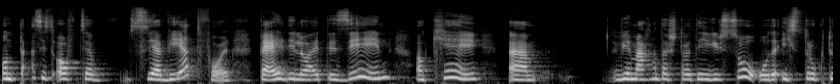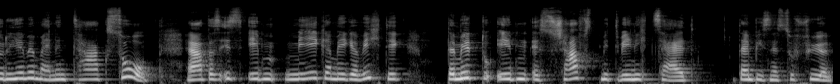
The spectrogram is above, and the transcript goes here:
und das ist oft sehr, sehr wertvoll, weil die Leute sehen, okay, ähm, wir machen das strategisch so oder ich strukturiere mir meinen Tag so. Ja, das ist eben mega, mega wichtig, damit du eben es schaffst, mit wenig Zeit dein Business zu führen.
